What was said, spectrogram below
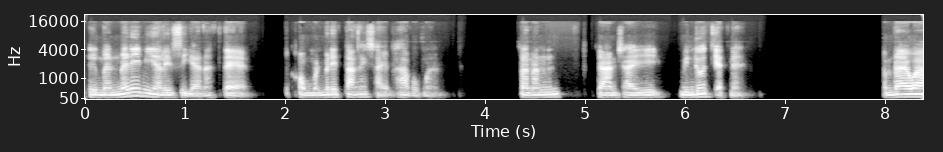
คือมันไม่ได้มีอะไรเสียนะ แต่คอมมันไม่ได้ตั้งให้ฉายภาพออกมา ตอนนั้นอาจารย์ใช้ Windows 7 เนี่ย จำได้ว่า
